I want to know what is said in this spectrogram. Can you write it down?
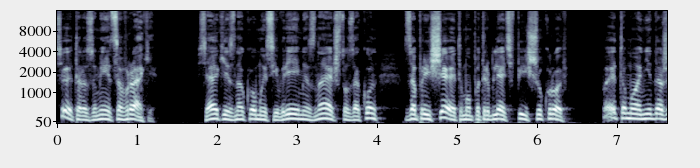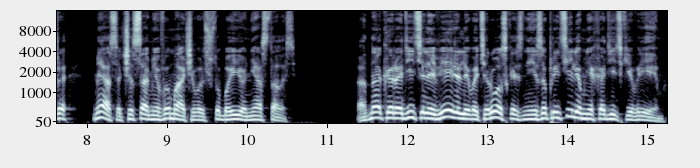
Все это, разумеется, в раке. Всякий знакомый с евреями знает, что закон запрещает ему употреблять в пищу кровь, поэтому они даже мясо часами вымачивают, чтобы ее не осталось. Однако родители верили в эти росказни и запретили мне ходить к евреям.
